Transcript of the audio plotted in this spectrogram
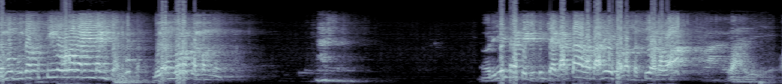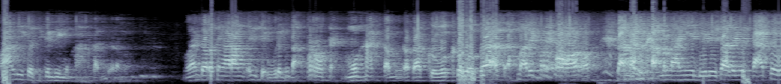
Lah mau butuh kecil loro kan enteng dong. Bila loro gampang tuh. Oh, Rian tragedi di Jakarta alasannya sama sepi ana wali. Wali iso diganti muhakkam orang. Mulai cara sing aran ini cek urip tak protes. Muhakkam rasa gowo-gowo banget mari perkara. Sampeyan gak menangi Indonesia sing kacau.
